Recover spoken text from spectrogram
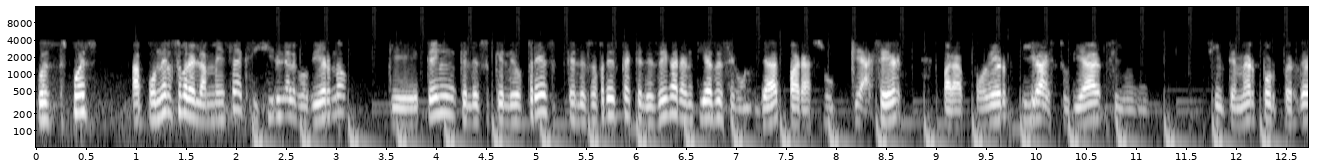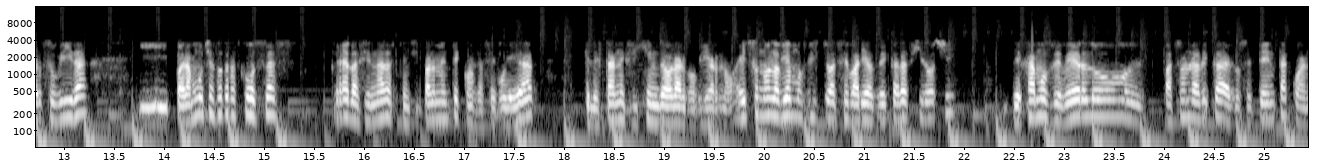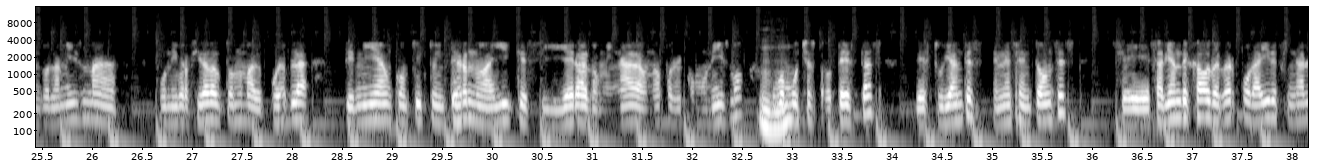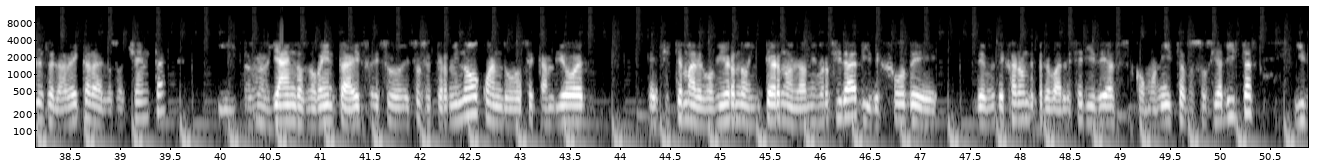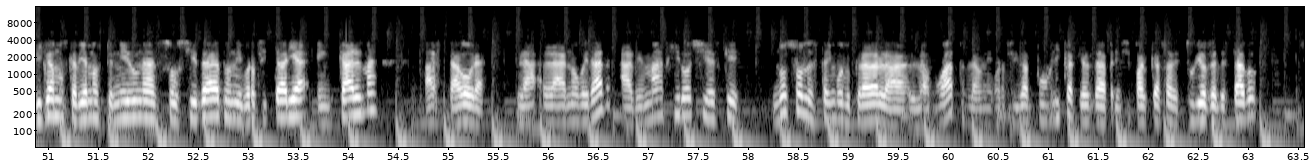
pues después a poner sobre la mesa, exigirle al gobierno que ten, que les que le ofrezca, que les ofrezca, que les dé garantías de seguridad para su quehacer, para poder ir a estudiar sin, sin temer por perder su vida y para muchas otras cosas relacionadas principalmente con la seguridad que le están exigiendo ahora al gobierno. Eso no lo habíamos visto hace varias décadas, Hiroshi, dejamos de verlo, pasó en la década de los 70 cuando la misma Universidad Autónoma de Puebla tenía un conflicto interno ahí que si era dominada o no por el comunismo, hubo muchas protestas de estudiantes en ese entonces, se, habían dejado de ver por ahí de finales de la década de los 80 y pues, ya en los 90 eso, eso, eso se terminó cuando se cambió el, el sistema de gobierno interno en la universidad y dejó de, dejaron de prevalecer ideas comunistas o socialistas y digamos que habíamos tenido una sociedad universitaria en calma hasta ahora. La, la novedad, además, Hiroshi, es que no solo está involucrada la, la UAP, la Universidad Pública, que es la principal casa de estudios del Estado,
